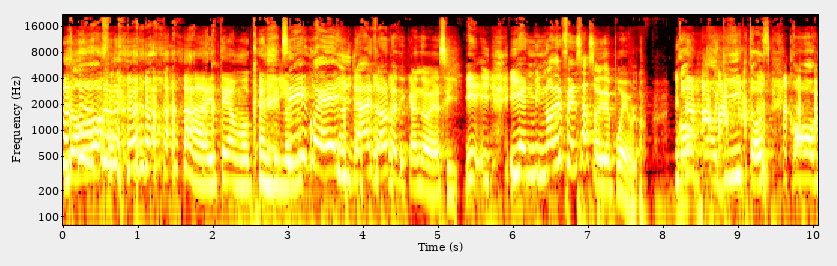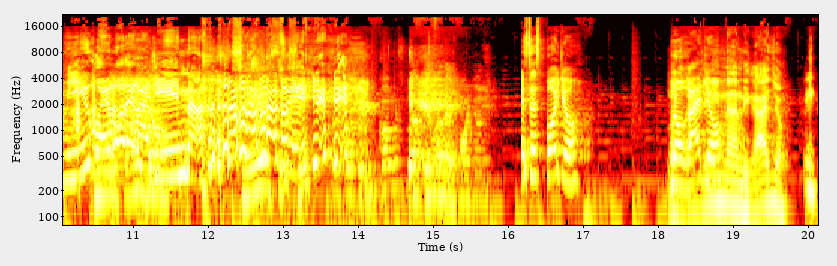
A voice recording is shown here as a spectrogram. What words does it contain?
No. Ay, te amo, Candilo. Sí, güey. Y ya estaba platicando así. Y, y, y en mi no defensa soy de pueblo. Con pollitos, comí huevo de gallina. Sí, sí, Sí. Ese es pollo. No gallo. gallina, ni gallo. Y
